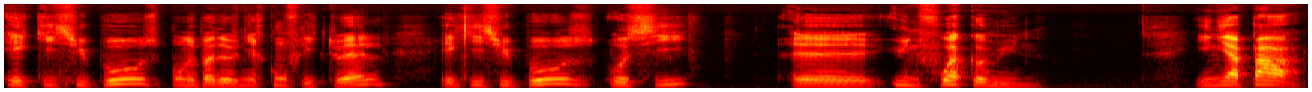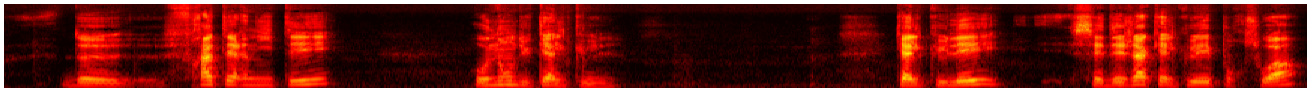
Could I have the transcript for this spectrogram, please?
et qui suppose, pour ne pas devenir conflictuelle, et qui suppose aussi euh, une foi commune. Il n'y a pas de fraternité au nom du calcul. Calculer, c'est déjà calculer pour soi,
